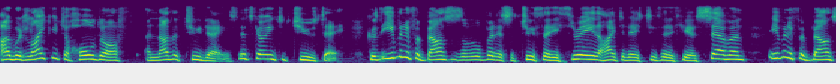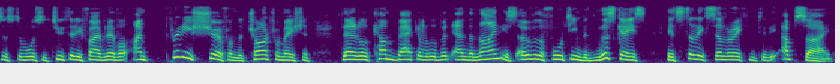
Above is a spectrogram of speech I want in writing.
I would like you to hold off another two days. Let's go into Tuesday. Because even if it bounces a little bit, it's a 233. The high today is 233.07. Even if it bounces towards the 235 level, I'm pretty sure from the chart formation that it'll come back a little bit. And the 9 is over the 14, but in this case, it's still accelerating to the upside.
